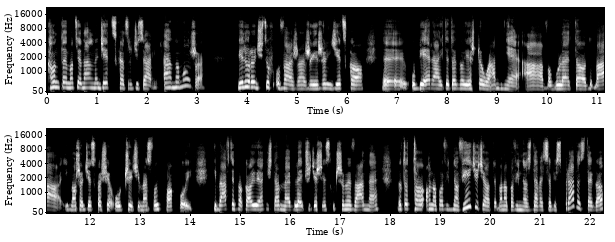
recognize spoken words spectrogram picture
konto emocjonalne dziecka z rodzicami? A no może. Wielu rodziców uważa, że jeżeli dziecko y, ubiera i do tego jeszcze ładnie, a w ogóle to dba i może dziecko się uczyć i ma swój pokój i ma w tym pokoju jakieś tam meble i przecież jest utrzymywane, no to to ono powinno wiedzieć o tym, ono powinno zdawać sobie sprawę z tego,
